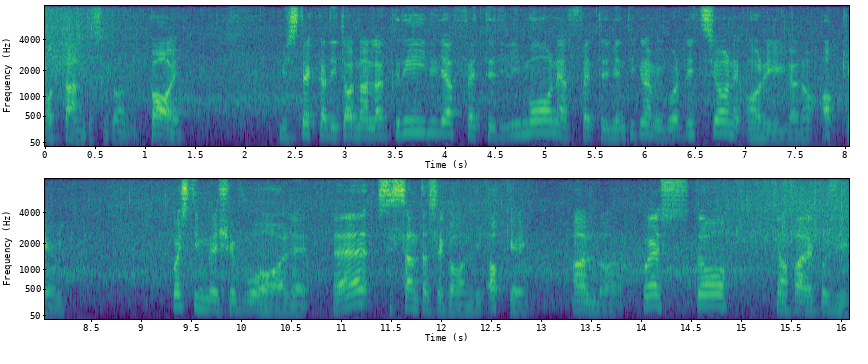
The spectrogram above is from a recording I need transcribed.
80 secondi. Poi bistecca di tonno alla griglia, fette di limone, a fette di 20 grammi, guarnizione, origano. Ok. Questo invece vuole eh, 60 secondi. Ok. Allora, questo possiamo fare così.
